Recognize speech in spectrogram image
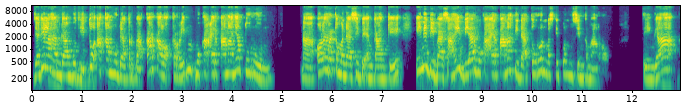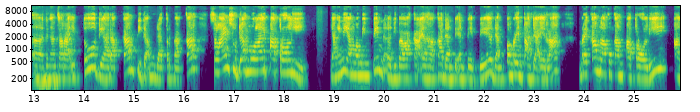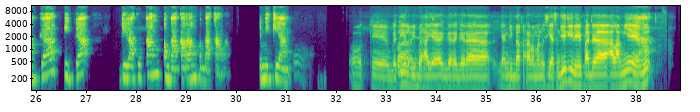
Jadi lahan gambut itu akan mudah terbakar kalau kering, muka air tanahnya turun. Nah, oleh rekomendasi BMKG, ini dibasahi biar muka air tanah tidak turun meskipun musim kemarau. Sehingga eh, dengan cara itu diharapkan tidak mudah terbakar, selain sudah mulai patroli. Yang ini yang memimpin eh, di bawah KLHK dan BNPB dan pemerintah daerah, mereka melakukan patroli agar tidak dilakukan pembakaran-pembakaran. Demikian. Oke, berarti Baik. lebih bahaya gara-gara yang dibakar sama manusia sendiri daripada alamnya ya, ya Bu?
